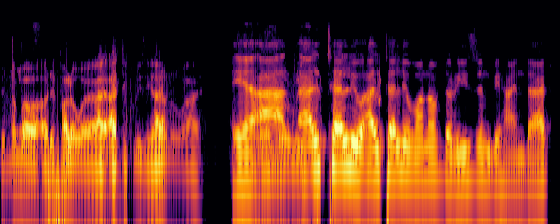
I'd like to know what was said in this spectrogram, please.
The number of the follower are, are decreasing. I don't know why. yeah I don't know I'll. I'll tell you i'll tell you one of the reason behind that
